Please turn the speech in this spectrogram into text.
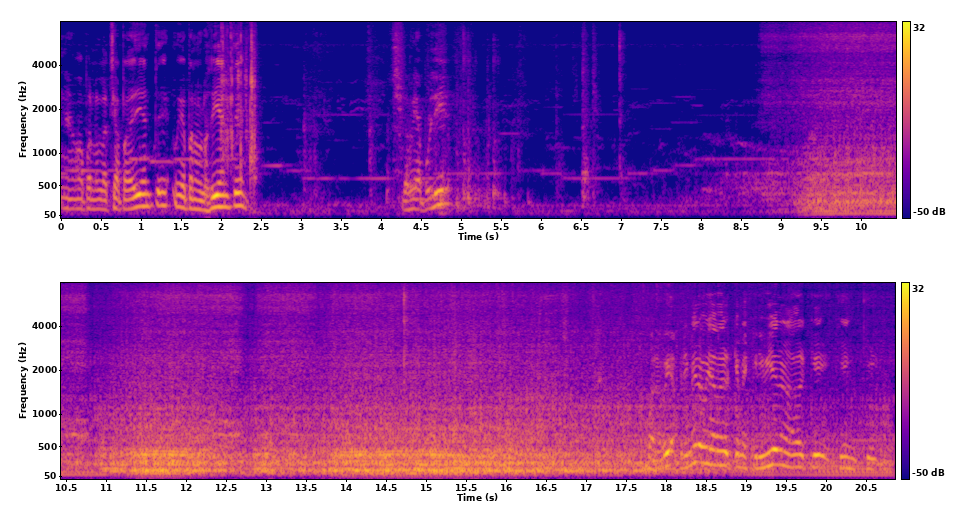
Vamos a poner la chapa de dientes, voy a poner los dientes, los voy a pulir. primero voy a ver que me escribieron, a ver qué, quién, quién.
